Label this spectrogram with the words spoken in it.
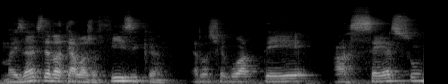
mas antes dela ter a loja física, ela chegou a ter acesso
